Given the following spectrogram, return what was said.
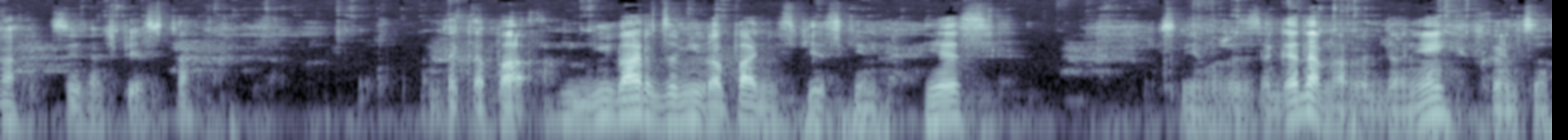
A, słychać pieska. Taka pa- bardzo miła pani z pieskiem jest. Sumie może zagadam nawet do niej w końcu.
